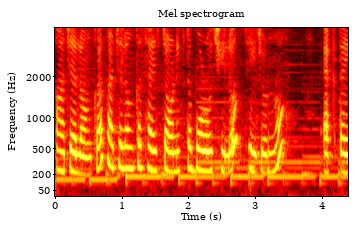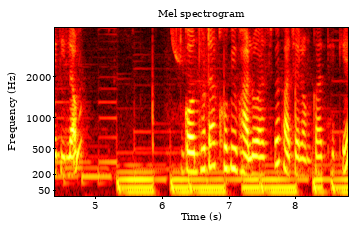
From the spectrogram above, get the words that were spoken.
কাঁচা লঙ্কা। কাঁচা লঙ্কা সাইজটা অনেকটা বড় ছিল, সেই জন্য একটাই দিলাম। গন্ধটা খুবই ভালো আসবে কাঁচা লঙ্কা থেকে।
